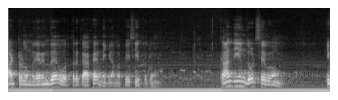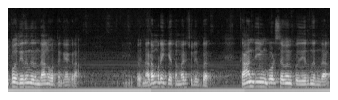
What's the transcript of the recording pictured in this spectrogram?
ஆற்றலும் நிறைந்த ஒருத்தருக்காக இன்னைக்கு நம்ம பேசிகிட்டு இருக்கோம் காந்தியும் கவுட்சேவும் இப்போது இருந்திருந்தாலும் ஒருத்தன் கேட்குறான். இப்போ நடைமுறைக்கு ஏற்ற மாதிரி சொல்லியிருப்பார். காந்தியும் கோட்சேவும் இப்போது இருந்திருந்தால்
